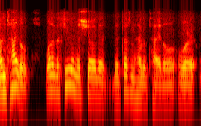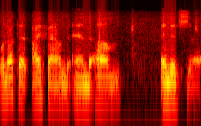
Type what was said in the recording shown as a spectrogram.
Untitled. One of the few in the show that, that doesn't have a title, or or not that I found, and um, and it's uh,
